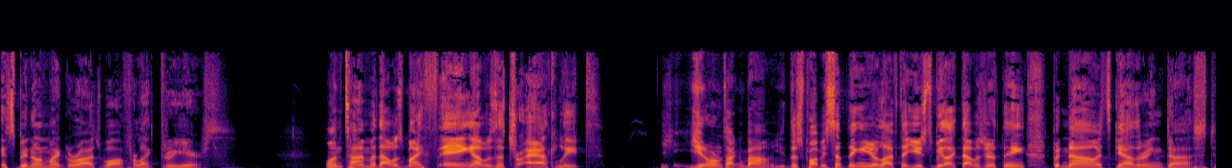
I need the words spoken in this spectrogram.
it's been on my garage wall for like three years. One time, that was my thing. I was a triathlete. You know what I'm talking about? There's probably something in your life that used to be like that was your thing, but now it's gathering dust.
